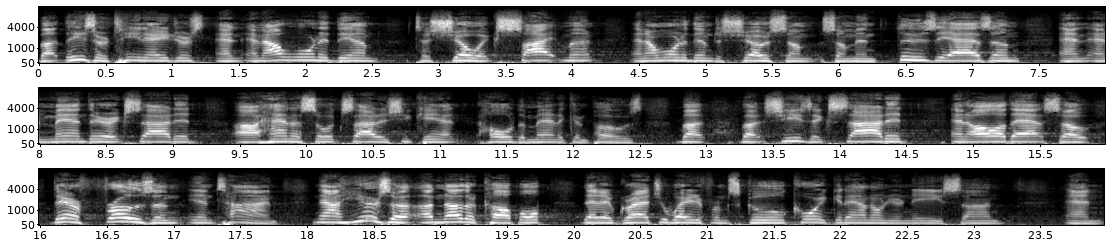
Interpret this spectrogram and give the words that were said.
but these are teenagers, and, and I wanted them to show excitement and I wanted them to show some some enthusiasm and and man they're excited. Uh, Hannah's so excited she can't hold the mannequin pose, but but she's excited and all of that. So they're frozen in time. Now here's a, another couple that have graduated from school. Corey, get down on your knees, son, and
